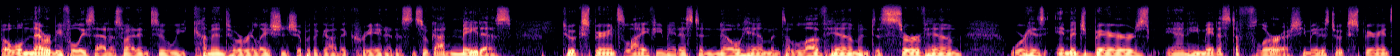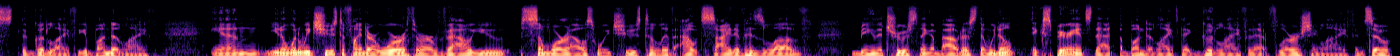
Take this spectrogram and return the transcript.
but we'll never be fully satisfied until we come into a relationship with the God that created us. And so God made us to experience life. He made us to know Him and to love Him and to serve Him. We're his image bearers, and he made us to flourish. He made us to experience the good life, the abundant life. And, you know, when we choose to find our worth or our value somewhere else, when we choose to live outside of his love, being the truest thing about us, then we don't experience that abundant life, that good life, or that flourishing life. And so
